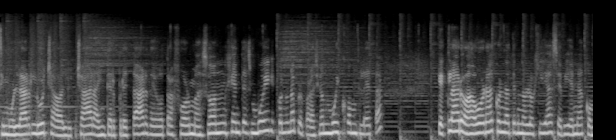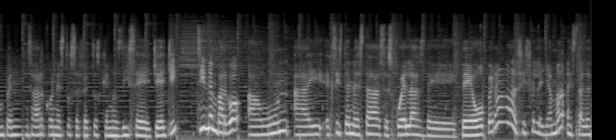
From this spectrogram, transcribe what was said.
simular lucha, a luchar, a interpretar de otra forma. Son gentes muy con una preparación muy completa que claro, ahora con la tecnología se viene a compensar con estos efectos que nos dice Yeji. Sin embargo, aún hay, existen estas escuelas de, ópera, así se le llama, está la,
